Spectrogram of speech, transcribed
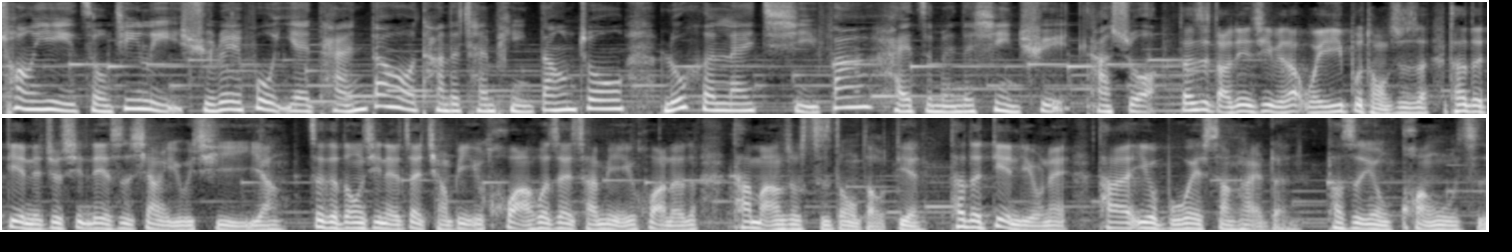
创意总经理许瑞富也谈到他的产品当中如何来启发孩子们的兴趣。他说：“但是导电器比它唯一不同就是它的电呢，就是类似像油漆一样，这个东西呢，在墙壁一画或者在产品一画呢，它马上就自动导电。它的电流呢，它又不会伤害人，它是用矿物质。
